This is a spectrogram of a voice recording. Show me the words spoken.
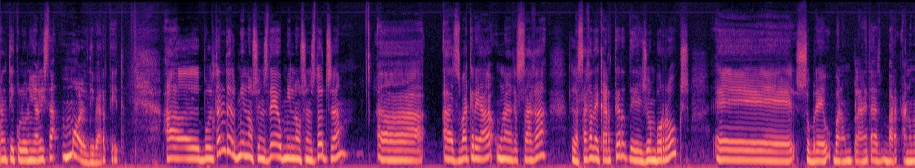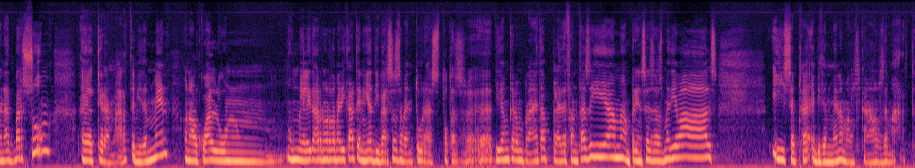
anticolonialista molt divertit. Al voltant del 1910-1912 eh, es va crear una saga, la saga de Carter de John Burroughs, eh, sobre bueno, un planeta bar, anomenat Barsum, eh, que era Mart, evidentment, en el qual un, un militar nord-americà tenia diverses aventures, totes, eh, diguem que era un planeta ple de fantasia, amb, princeses medievals, i sempre, evidentment, amb els canals de Mart.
